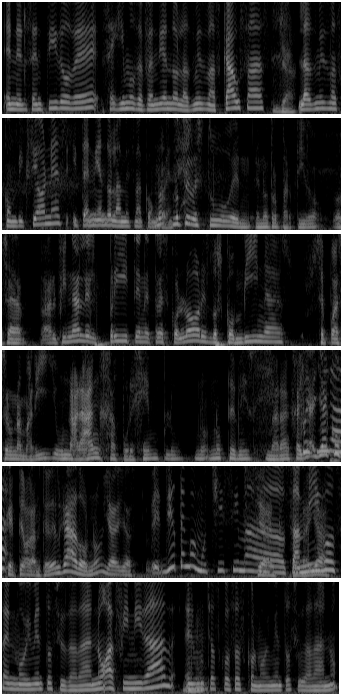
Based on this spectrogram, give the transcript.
en el sentido de seguimos defendiendo las mismas causas, las mismas convicciones y teniendo la misma congruencia. ¿No, te ves tú en, en otro partido? O sea, al final el PRI tiene tres colores, los combinas, se puede hacer un amarillo, un naranja, por ejemplo. No, no te ves naranja. Pues ya, ya coqueteo Dante Delgado, ¿no? Ya, ya. Yo tengo muchísimos amigos en Movimiento Ciudadano, afinidad en muchas cosas con Movimiento Ciudadano,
